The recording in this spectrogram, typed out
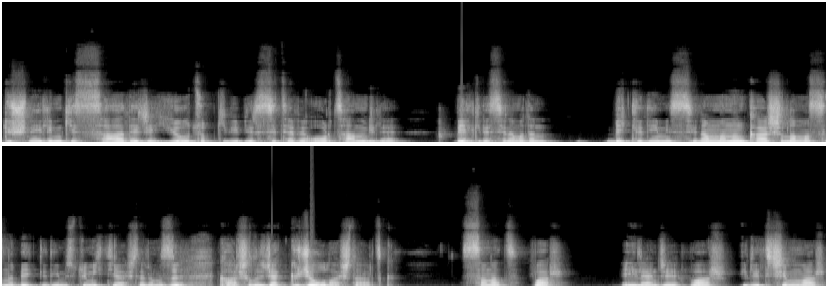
Düşünelim ki sadece YouTube gibi bir site ve ortam bile belki de sinemadan beklediğimiz, sinemanın karşılamasını beklediğimiz tüm ihtiyaçlarımızı karşılayacak güce ulaştı artık. Sanat var, eğlence var, iletişim var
